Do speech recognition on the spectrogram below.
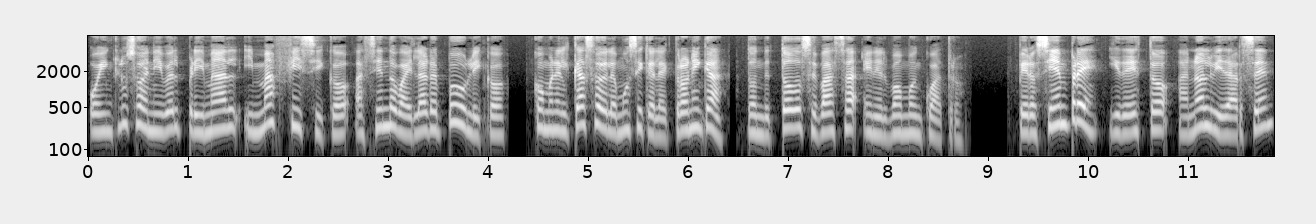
o incluso a nivel primal y más físico haciendo bailar al público, como en el caso de la música electrónica, donde todo se basa en el bombo en cuatro. Pero siempre, y de esto a no olvidarse,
